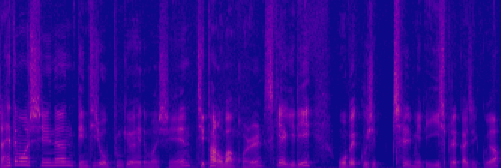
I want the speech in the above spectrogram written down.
자 head machine은 빈티지 open gear head machine 지판 ovangkol 스케일 길이 597mm 20fret까지 있고요.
